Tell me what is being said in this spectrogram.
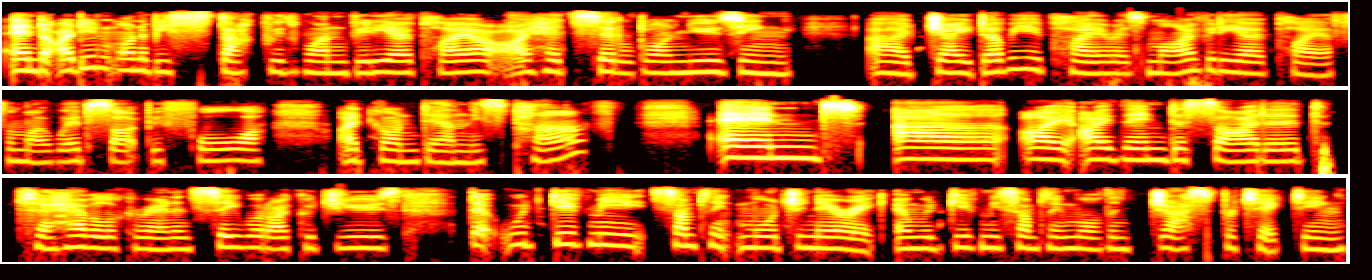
And I didn't want to be stuck with one video player. I had settled on using uh, JW Player as my video player for my website before I'd gone down this path. And uh, I, I then decided to have a look around and see what I could use that would give me something more generic and would give me something more than just protecting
